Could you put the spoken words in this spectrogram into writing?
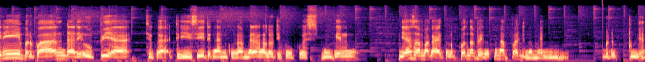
ini berbahan dari ubi ya, juga diisi dengan gula merah lalu dikukus. Mungkin ya sama kayak klepon tapi kenapa dinamain berdebu ya?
